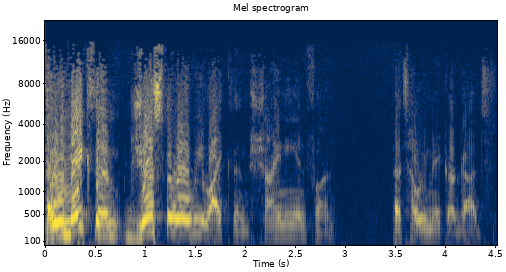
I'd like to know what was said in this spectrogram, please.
And we make them just the way we like them, shiny and fun. That's how we make our gods.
